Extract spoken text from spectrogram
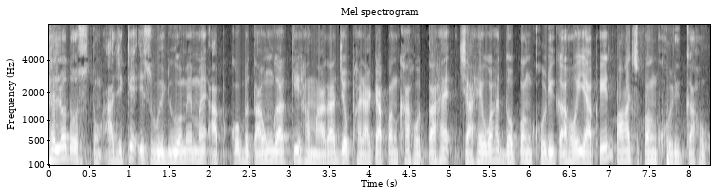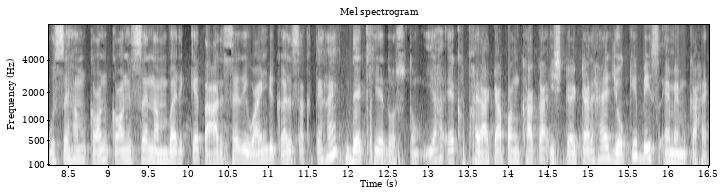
हेलो दोस्तों, आज के इस वीडियो में मैं आपको बताऊँगा कि हमारा जो फराटा पंखा होता है, चाहे वह दो पंखुड़ी का हो या फिर पाँच पंखुड़ी का हो, उसे हम कौन कौन से नंबर के तार से रिवाइंड कर सकते हैं? देखिए दोस्तों, यह एक फराटा पंखा का स्टेटर है जो कि 20 एम mm का है।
